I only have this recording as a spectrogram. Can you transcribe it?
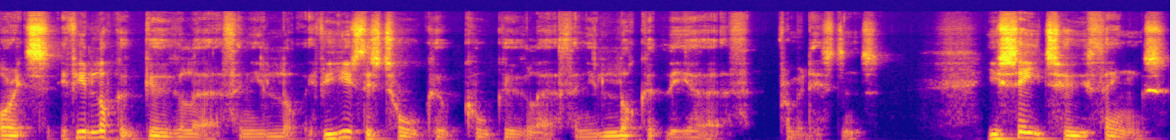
Or it's, if you look at Google Earth and you look, if you use this tool called Google Earth and you look at the Earth from a distance, you see two things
